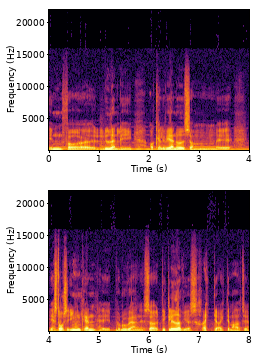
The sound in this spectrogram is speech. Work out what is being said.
inden for øh, lydanlæg, og kan levere noget, som øh, ja, stort set ingen kan øh, på nuværende. Så det glæder vi os rigtig, rigtig meget til.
